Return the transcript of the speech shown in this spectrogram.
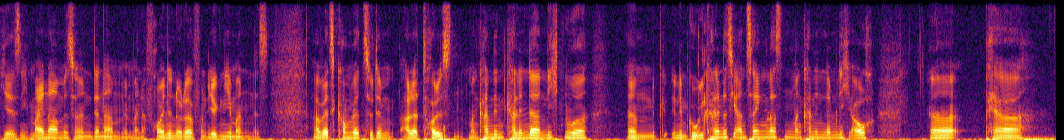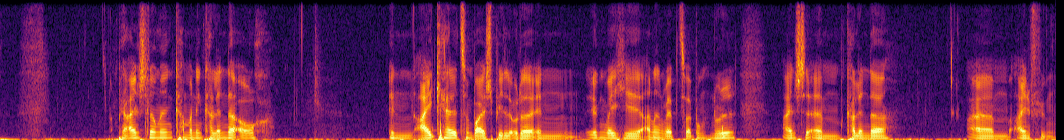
hier ist nicht mein Name, sondern der Name meiner Freundin oder von irgendjemandem ist. Aber jetzt kommen wir zu dem Allertollsten. Man kann den Kalender nicht nur ähm, mit in dem Google-Kalender sich anzeigen lassen, man kann ihn nämlich auch äh, per, per Einstellungen kann man den Kalender auch in iCal zum Beispiel oder in irgendwelche anderen Web 2.0 ähm, Kalender ähm, einfügen.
